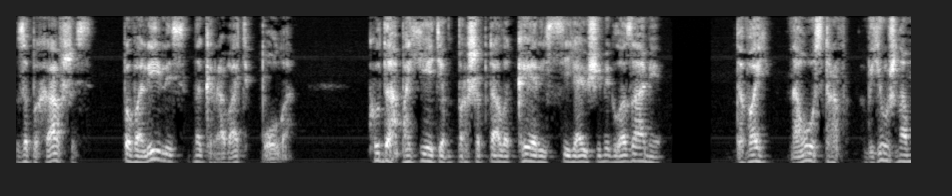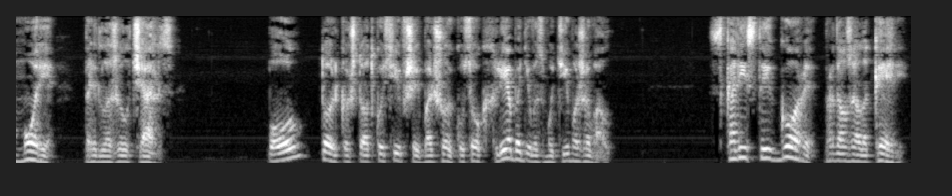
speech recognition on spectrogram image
запыхавшись, повалились на кровать пола. «Куда поедем?» — прошептала Кэрри с сияющими глазами. «Давай на остров, в Южном море», — предложил Чарльз. Пол, только что откусивший большой кусок хлеба, невозмутимо жевал. «Скалистые горы», — продолжала Кэрри.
